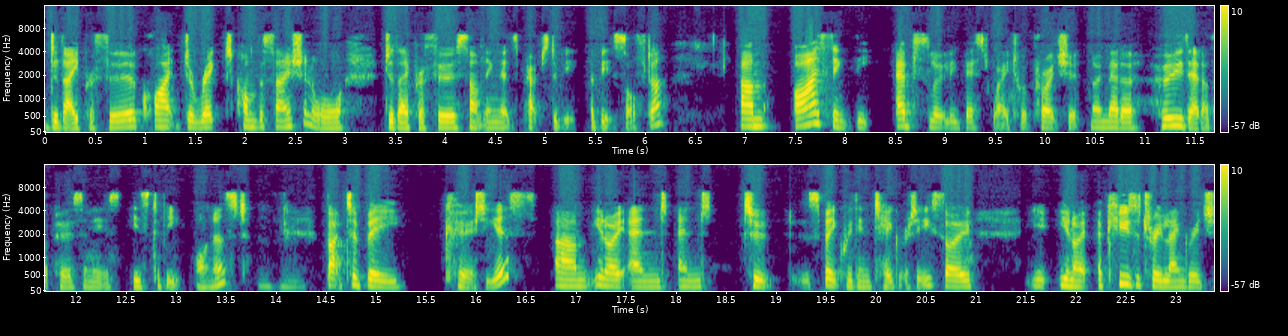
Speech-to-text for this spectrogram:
do they prefer quite direct conversation or do they prefer something that's perhaps a bit, a bit softer? Um, I think the absolutely best way to approach it, no matter who that other person is, is to be honest, mm-hmm. but to be courteous, um, you know, and and to speak with integrity. So, you, you, know, accusatory language.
